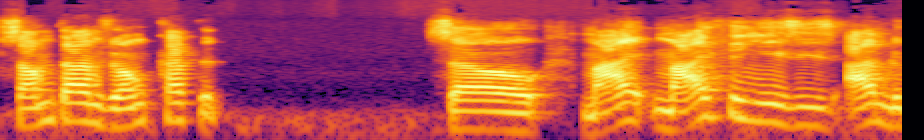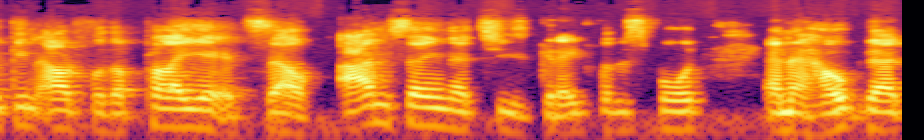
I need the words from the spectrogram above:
sometimes won't cut it. So my my thing is is I'm looking out for the player itself. I'm saying that she's great for the sport, and I hope that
